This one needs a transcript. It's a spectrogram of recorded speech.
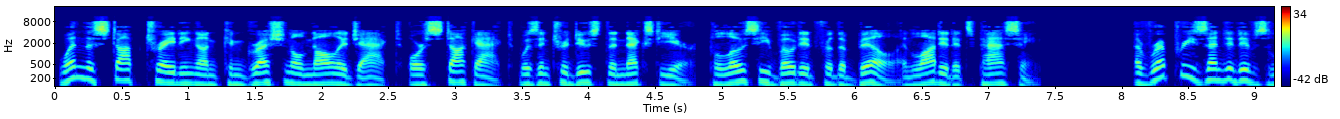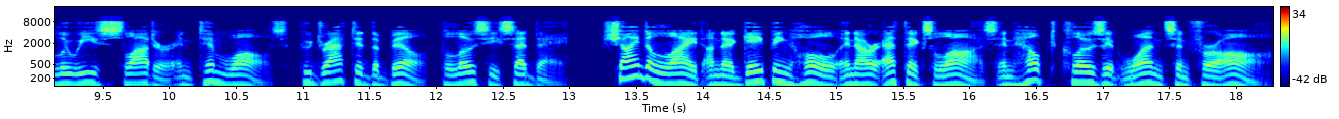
When the Stop Trading on Congressional Knowledge Act or Stock Act was introduced the next year, Pelosi voted for the bill and lauded its passing. Of Representatives Louise Slaughter and Tim Walz, who drafted the bill, Pelosi said they shined a light on a gaping hole in our ethics laws and helped close it once and for all.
